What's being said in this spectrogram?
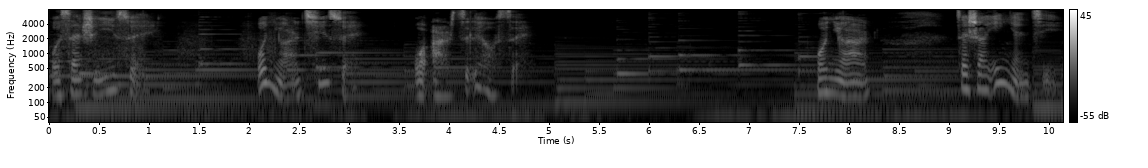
我三十一岁，我女儿七岁，我儿子六岁。我女儿在上一年级，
